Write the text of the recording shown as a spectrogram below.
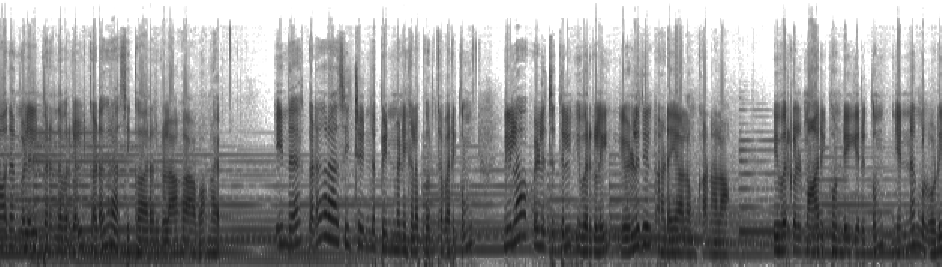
பாதங்களில் பிறந்தவர்கள் கடகராசிக்காரர்களாக ஆவாங்க. இந்த கடகராசி சேர்ந்த பெண்மணிகளை பொறுத்த வரைக்கும் நிலா வெளிச்சத்தில் இவர்களை எளிதில் அடையாளம் காணலாம். இவர்கள் மாறிக்கொண்டே இருக்கும் எண்ணங்களோடு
